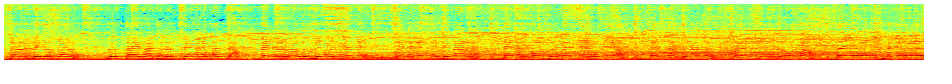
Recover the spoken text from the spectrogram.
Mega Plan, lo está llevando, le pega la vuelta, de la rosa se mantiene, se le mete en guitarra, de la rosa, mete rodilla, se está quedando, ahí de la rosa, señores y señores.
